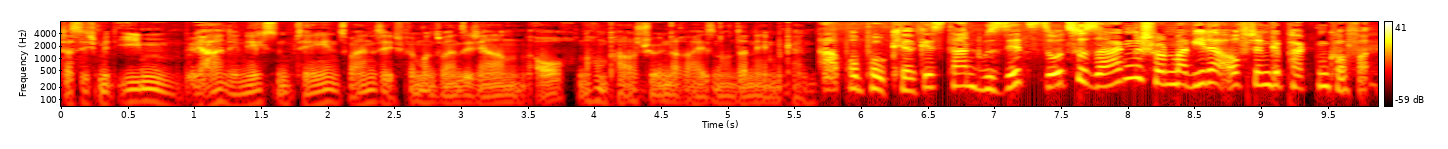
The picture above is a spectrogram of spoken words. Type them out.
dass ich mit ihm ja in den nächsten 10, 20, 25 Jahren auch noch ein paar schöne Reisen unternehmen kann. Apropos Kirgistan, du sitzt sozusagen schon mal wieder auf den gepackten Koffern.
